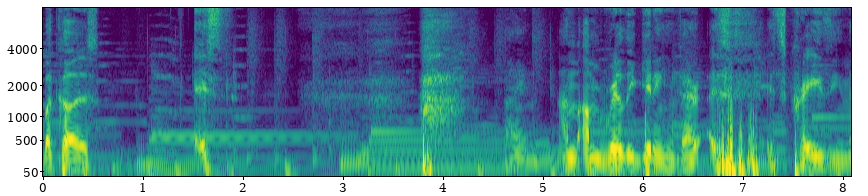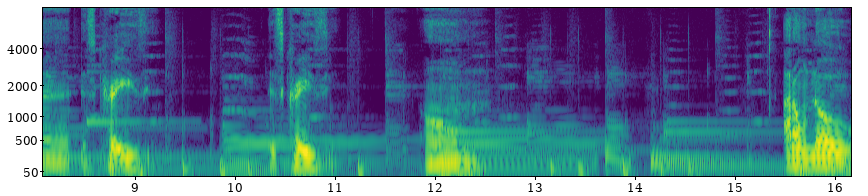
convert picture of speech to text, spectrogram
because it's. I'm, I'm I'm really getting very. It's, it's crazy, man. It's crazy. It's crazy. Um, I don't know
